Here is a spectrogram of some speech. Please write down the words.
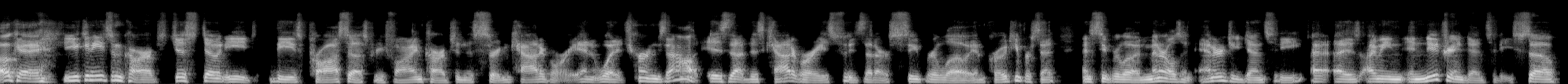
okay, you can eat some carbs, just don't eat these processed refined carbs in this certain category. And what it turns out is that this category is foods that are super low in protein percent and super low in minerals and energy density, as I mean, in nutrient density. So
